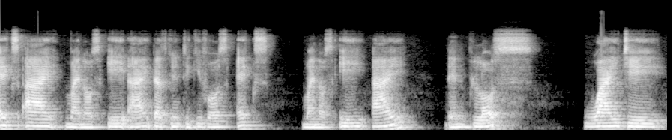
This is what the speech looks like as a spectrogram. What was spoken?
xi minus ai. That's going to give us x minus ai. Then plus yj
